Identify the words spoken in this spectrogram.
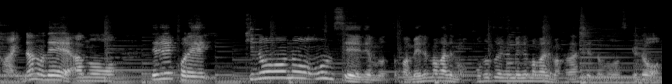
はい。なので、あの、でね、これ、昨日の音声でもとかメルマガでも、一昨日のメルマガでも話してると思うんですけど、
